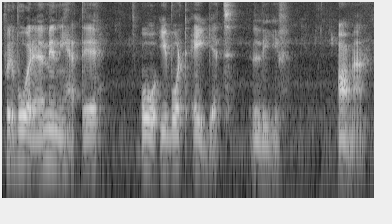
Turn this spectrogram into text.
for våre menigheter og i vårt eget liv. Amen.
